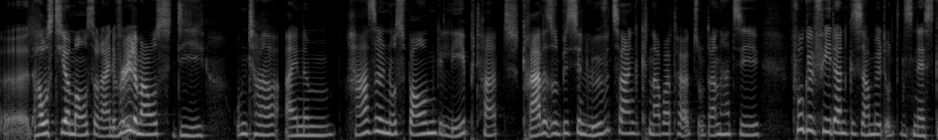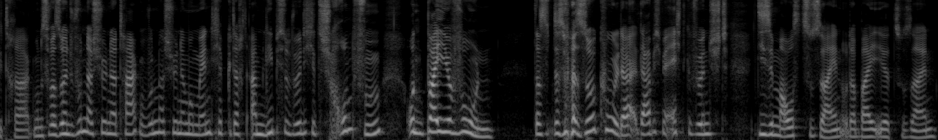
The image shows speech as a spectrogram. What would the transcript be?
äh, Haustiermaus, sondern eine wilde Maus, die unter einem Haselnussbaum gelebt hat, gerade so ein bisschen Löwenzahn geknabbert hat und dann hat sie Vogelfedern gesammelt und ins Nest getragen. Und es war so ein wunderschöner Tag, ein wunderschöner Moment. Ich habe gedacht, am liebsten würde ich jetzt schrumpfen und bei ihr wohnen. Das, das war so cool. Da, da habe ich mir echt gewünscht, diese Maus zu sein oder bei ihr zu sein.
